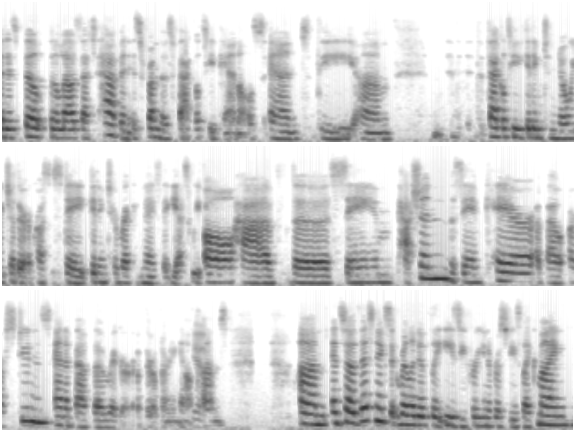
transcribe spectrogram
that is built that allows that to happen is from those faculty panels and the, um, faculty getting to know each other across the state, getting to recognize that yes, we all have the same passion, the same care about our students and about the rigor of their learning outcomes. Yeah. Um, and so this makes it relatively easy for universities like mine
